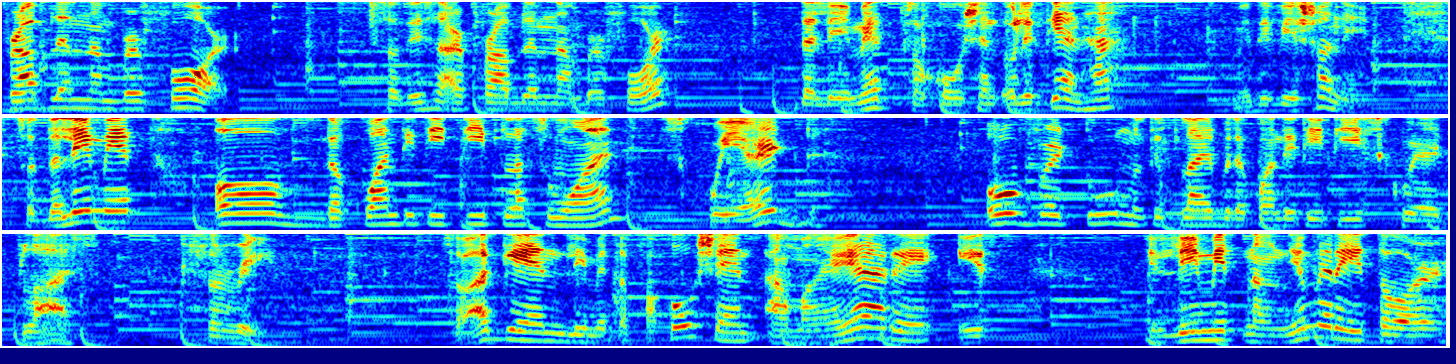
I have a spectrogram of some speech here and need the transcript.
Problem number 4. So, this is our problem number 4. The limit. So, quotient ulit yan, ha? May division, eh. So, the limit of the quantity t plus 1 squared over 2 multiplied by the quantity t squared plus 3. So, again, limit of a quotient, ang mangyayari is yung limit ng numerator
